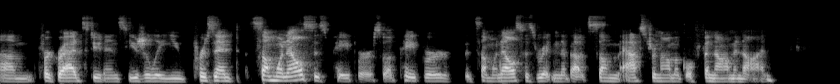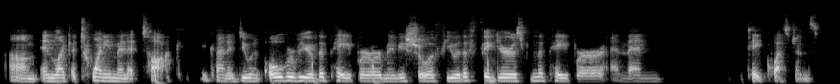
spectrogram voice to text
um, for grad students, usually you present someone else's paper, so a paper that someone else has written about some astronomical phenomenon um, in like a 20 minute talk. You kind of do an overview of the paper, maybe show a few of the figures from the paper, and then take questions.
